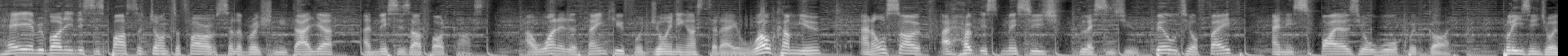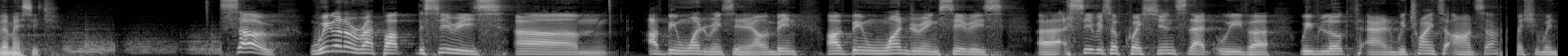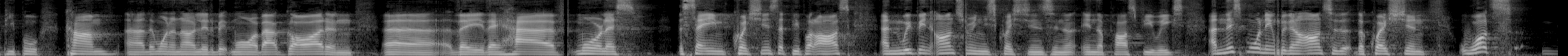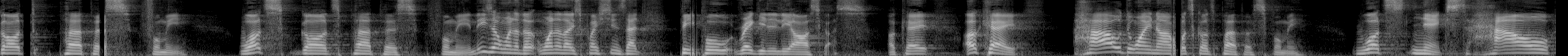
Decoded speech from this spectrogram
Hey everybody, this is Pastor John Tafaro of Celebration Italia, and this is our podcast. I wanted to thank you for joining us today, welcome you, and also I hope this message blesses you, builds your faith, and inspires your walk with God. Please enjoy the message. So, we're going to wrap up the series. Um, I've been wondering series. I've been, I've been wondering series, uh, a series of questions that we've. Uh, we've looked and we're trying to answer, especially when people come, uh, they want to know a little bit more about God and uh, they, they have more or less the same questions that people ask. And we've been answering these questions in the, in the past few weeks. And this morning we're going to answer the, the question what's God's purpose for me? What's God's purpose for me? And these are one of, the, one of those questions that people regularly ask us. Okay? Okay how do I know what's God's purpose for me? What's next? How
